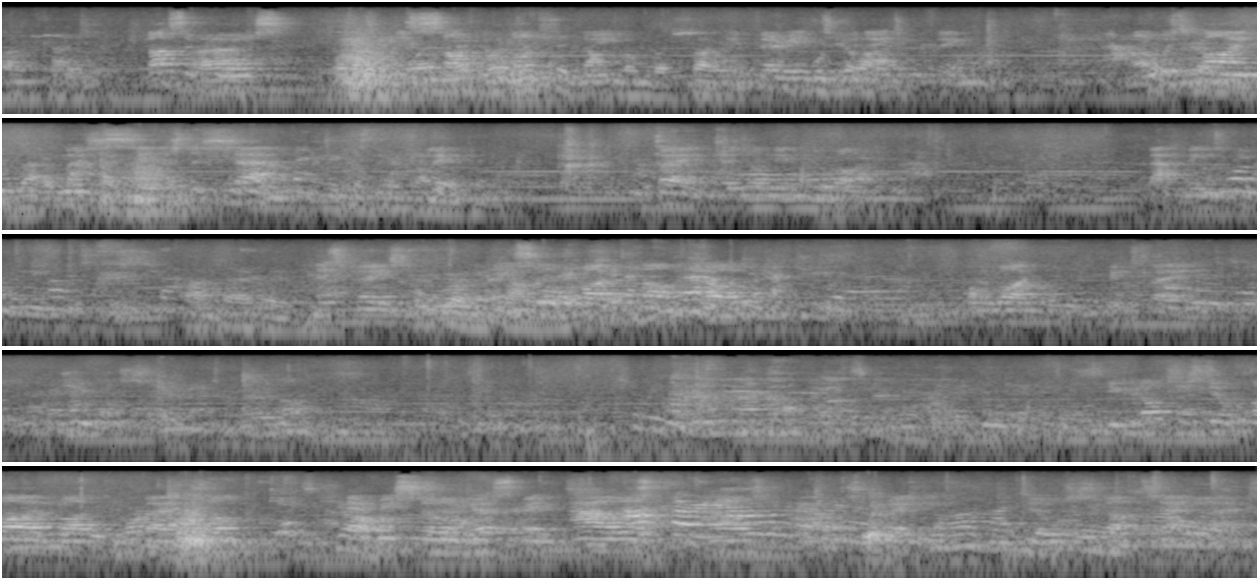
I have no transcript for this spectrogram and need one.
Okay. Plus, of Uh, course, Well, this we're we're missing that psychologically a very intimidating thing. I always find the most sinister sound is the click. The vein goes on the end of the line. That means people need. Okay. Let's face it, you saw five can't charge you, the right fixed vein, you want to slow down very much. You can obviously still right with bands on. Every soldier spent hours and hours and hours 就是要下 we.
